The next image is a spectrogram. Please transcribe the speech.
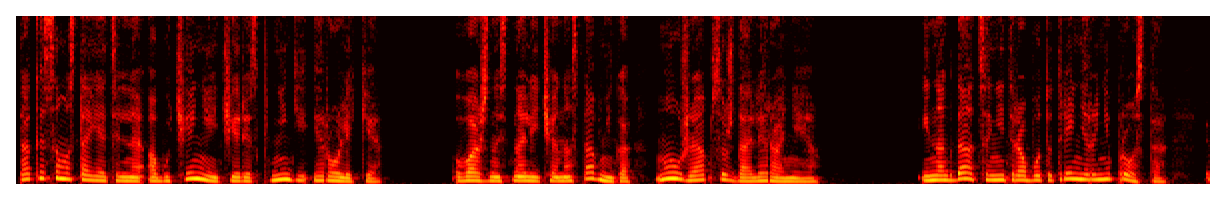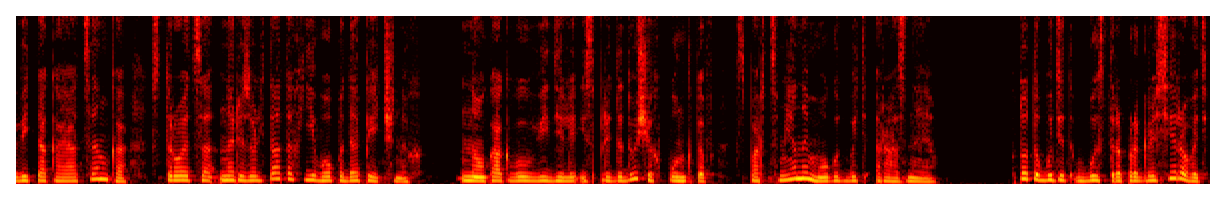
так и самостоятельное обучение через книги и ролики. Важность наличия наставника мы уже обсуждали ранее. Иногда оценить работу тренера непросто, ведь такая оценка строится на результатах его подопечных. Но, как вы увидели из предыдущих пунктов, спортсмены могут быть разные. Кто-то будет быстро прогрессировать,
